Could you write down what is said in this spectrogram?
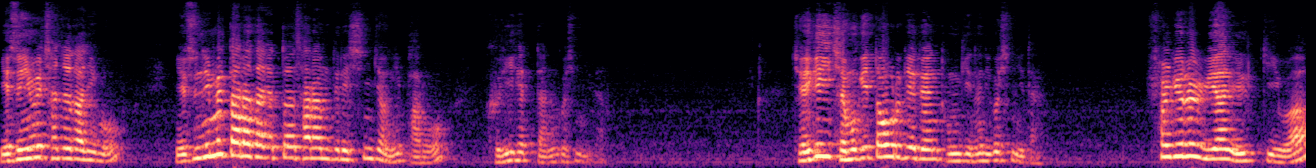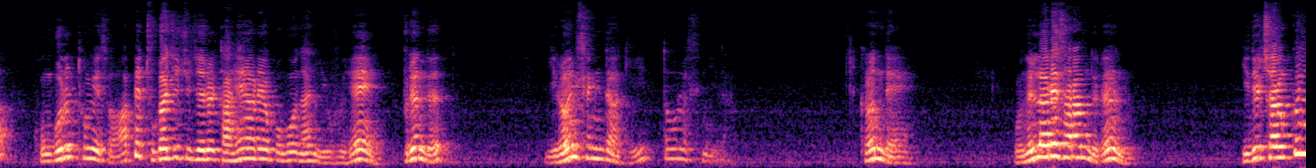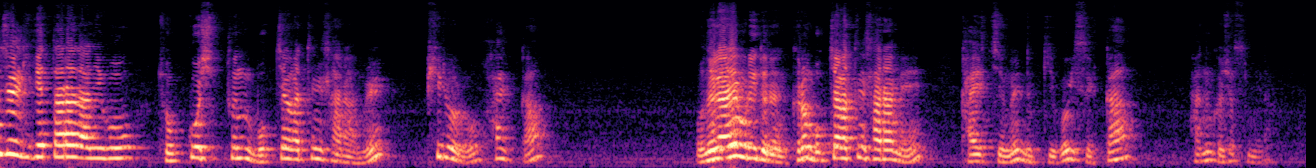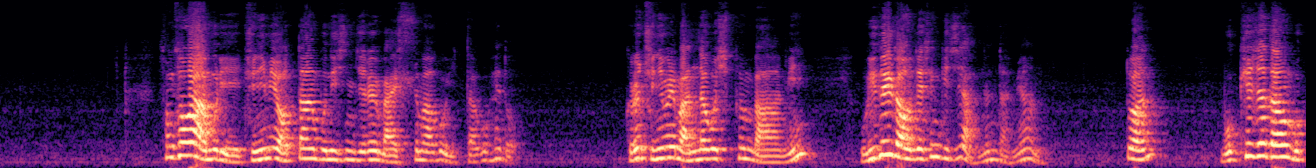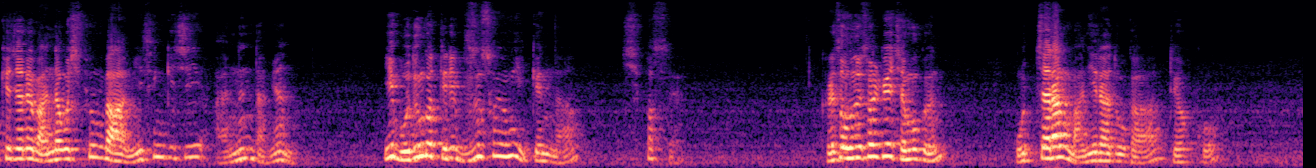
예수님을 찾아다니고 예수님을 따라다녔던 사람들의 심정이 바로 그리했다는 것입니다. 저에게 이 제목이 떠오르게 된 동기는 이것입니다. 설교를 위한 읽기와 공부를 통해서 앞에 두 가지 주제를 다 헤아려 보고 난 이후에 불현듯 이런 생각이 떠올랐습니다. 그런데 오늘날의 사람들은 이들처럼 끈질기게 따라다니고 좁고 싶은 목자 같은 사람을 필요로 할까? 오늘날의 우리들은 그런 목자 같은 사람의 갈증을 느끼고 있을까? 하는 것이었습니다. 성서가 아무리 주님이 어떠한 분이신지를 말씀하고 있다고 해도 그런 주님을 만나고 싶은 마음이 우리들 가운데 생기지 않는다면 또한 목회자다운 목회자를 만나고 싶은 마음이 생기지 않는다면 이 모든 것들이 무슨 소용이 있겠나 싶었어요. 그래서 오늘 설교의 제목은 옷자락만이라도가 되었고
